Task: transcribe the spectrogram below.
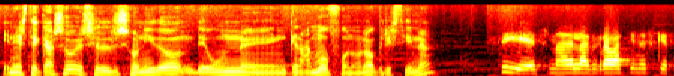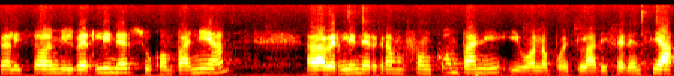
En este caso es el sonido de un gramófono, ¿no, Cristina? Sí, es una de las grabaciones que realizó Emil Berliner, su compañía, la Berliner Gramophone Company, y bueno, pues la diferencia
